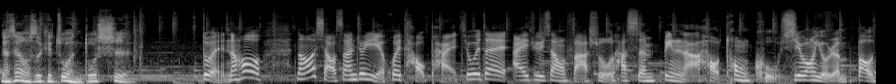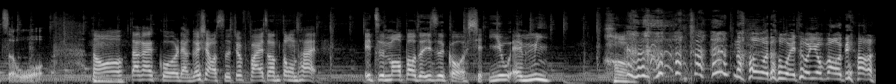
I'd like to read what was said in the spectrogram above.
两三个小时可以做很多事。对，然后然后小三就也会讨牌，就会在 IG 上发说他生病了，好痛苦，希望有人抱着我。然后大概过了两个小时，就发一张动态，一只猫抱着一只狗，写 You and me。然后我的委托又爆掉了。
